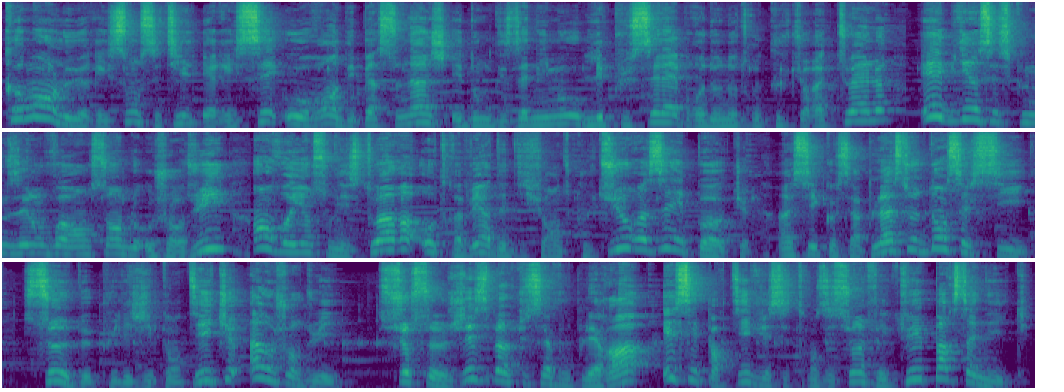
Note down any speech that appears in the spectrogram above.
comment le hérisson s'est-il hérissé au rang des personnages et donc des animaux les plus célèbres de notre culture actuelle? Eh bien, c'est ce que nous allons voir ensemble aujourd'hui, en voyant son histoire au travers des différentes cultures et époques, ainsi que sa place dans celle-ci, ce depuis l'Égypte antique à aujourd'hui. Sur ce, j'espère que ça vous plaira, et c'est parti via cette transition effectuée par Sanic.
